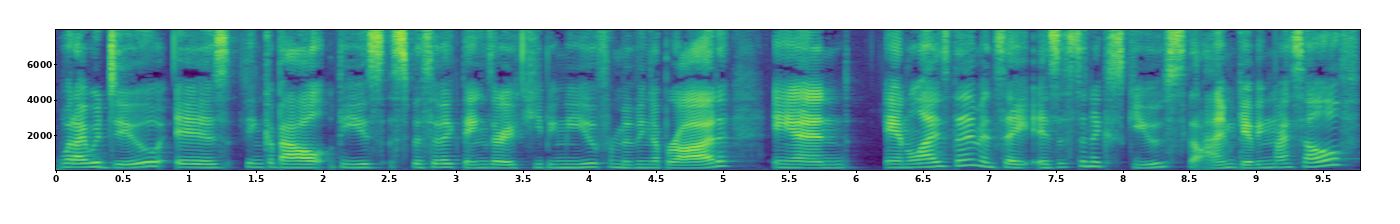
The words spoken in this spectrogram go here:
what I would do is think about these specific things that are keeping you from moving abroad and analyze them and say, is this an excuse that I'm giving myself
